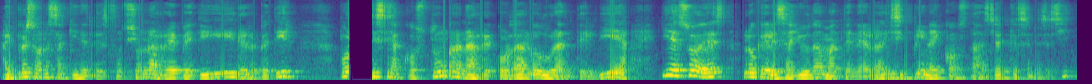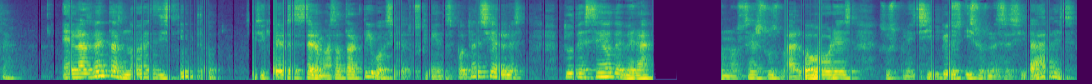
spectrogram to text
hay personas a quienes les funciona repetir y repetir, porque se acostumbran a recordarlo durante el día y eso es lo que les ayuda a mantener la disciplina y constancia que se necesita. En las ventas no es distinto. Si quieres ser más atractivo hacia tus clientes potenciales, tu deseo deberá conocer sus valores, sus principios y sus necesidades,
